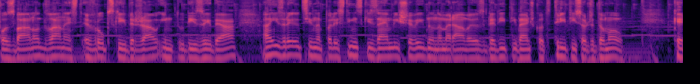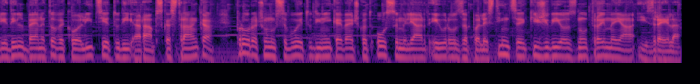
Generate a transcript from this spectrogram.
pozvalo 12 evropskih držav in tudi ZDA, a Izraelci na palestinski zemlji še vedno nameravajo zgraditi več kot 3000 domov. Ker je del Benetove koalicije tudi arabska stranka, proračun vsebuje tudi nekaj več kot 8 milijard evrov za palestince, ki živijo znotraj meja Izraela.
